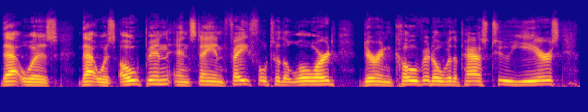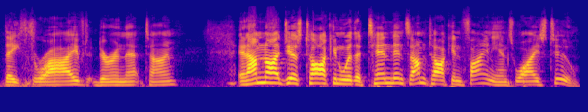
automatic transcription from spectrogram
that was, that was open and staying faithful to the Lord during COVID over the past two years, they thrived during that time? And I'm not just talking with attendance, I'm talking finance wise too.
